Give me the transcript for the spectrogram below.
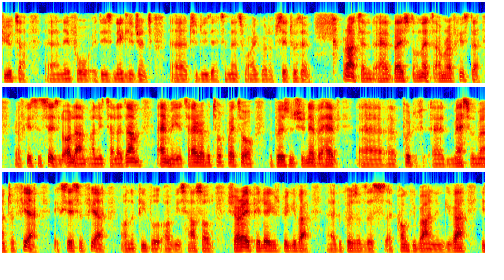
pshuta, and therefore it is negligent to do that, and that's why I got upset with her. Right, and based on that, I'm Rav Chisda. Rav Chisda says, Olam ali taladam A person should never have uh, uh, put a massive amount of fear, excessive fear, on the people of his household. Uh, because of this uh, concubine in Giva, he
